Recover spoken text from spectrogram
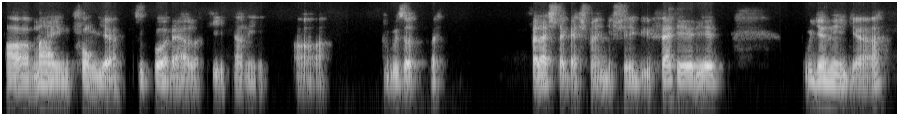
a májunk fogja cukorra alakítani a túlzott vagy felesleges mennyiségű fehérjét, ugyanígy a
